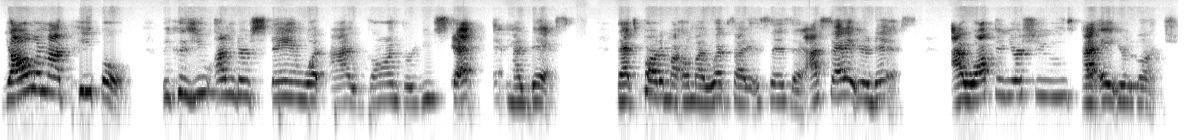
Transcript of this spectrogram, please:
Y'all are my people because you understand what I've gone through. You sat at my desk. That's part of my on my website. It says that I sat at your desk. I walked in your shoes. I ate your lunch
